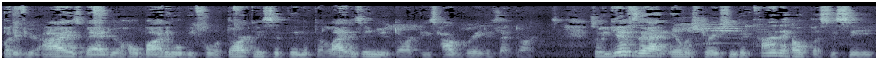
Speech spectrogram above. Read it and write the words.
But if your eye is bad, your whole body will be full of darkness. And then if the light is in your darkness, how great is that darkness? So he gives that illustration to kind of help us to see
